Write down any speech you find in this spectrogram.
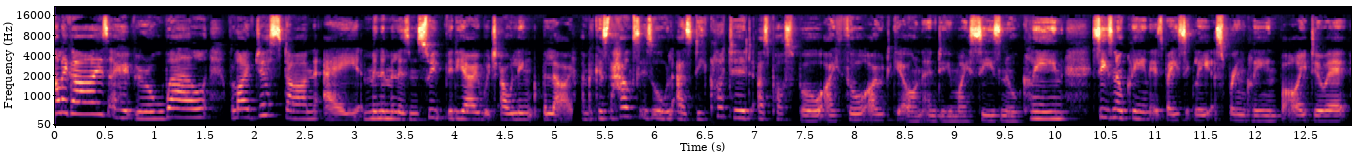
Hello guys, I hope you're all well. Well, I've just done a minimalism sweep video, which I'll link below. And because the house is all as decluttered as possible, I thought I would get on and do my seasonal clean. Seasonal clean is basically a spring clean, but I do it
